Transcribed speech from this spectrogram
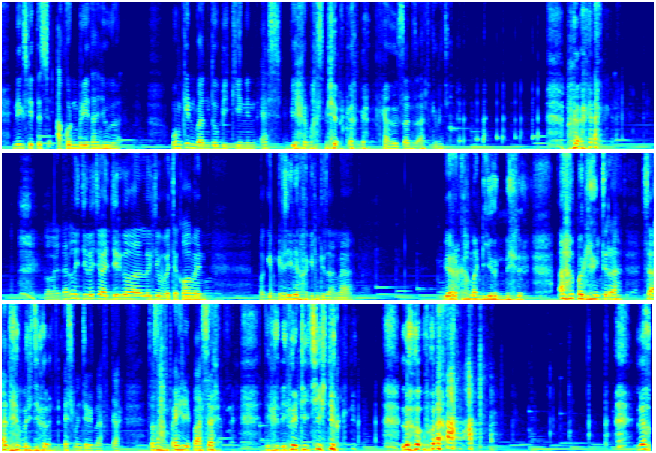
Ini situs akun berita juga. Mungkin bantu bikinin es biar mas biar kagak kehausan saat kerja. Komentar lucu-lucu anjir kalau lucu baca komen. Makin ke sini makin ke sana biar Madiun. Gitu. Ah pagi yang cerah? Saatnya berjualan. Es mencari nafkah. Sesampai di pasar tiba-tiba diciduk. Loh. Loh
